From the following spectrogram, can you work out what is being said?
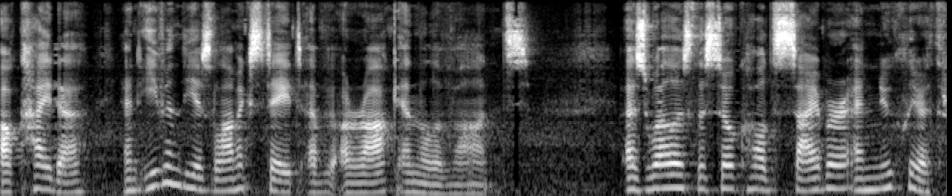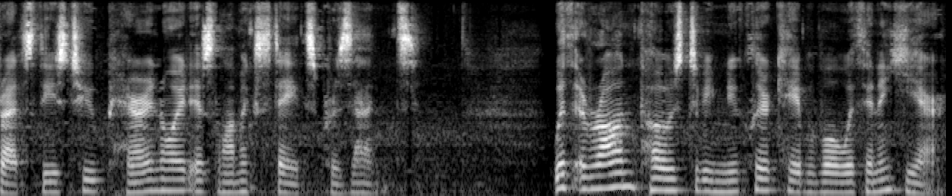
Al-Qaeda, and even the Islamic State of Iraq and the Levant, as well as the so-called cyber and nuclear threats these two paranoid Islamic states present. With Iran posed to be nuclear capable within a year,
